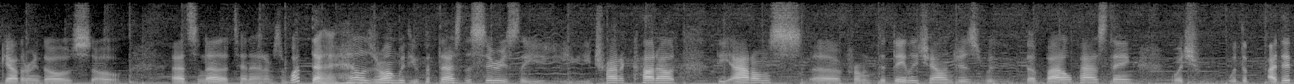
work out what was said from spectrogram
gathering those so that's another 10 atoms. What the hell is wrong with you Bethesda? Seriously you, you, you trying to cut out the atoms uh, from the daily challenges with the battle pass thing which with the I did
